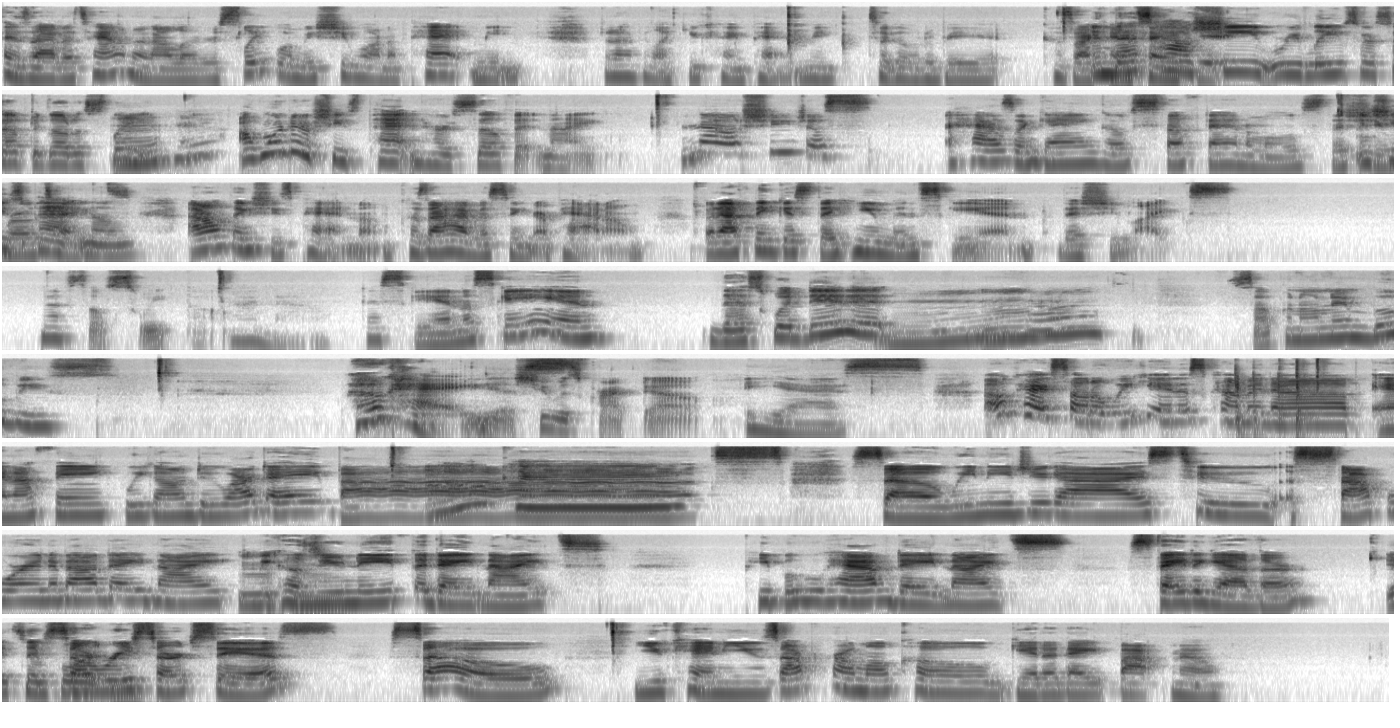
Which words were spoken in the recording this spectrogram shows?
is out of town and I let her sleep with me, she want to pat me. And I'd be like, you can't pat me to go to bed because I and can't that's how it. she relieves herself to go to sleep. Mhm. I wonder if she's patting herself at night. No, she just has a gang of stuffed animals that And she she's rotates. patting them. I don't think she's patting them because I haven't seen her pat them. But I think it's the human skin that she likes. That's so sweet though. I know. The skin, the skin. That's what did it. Mhm. Mm-hmm. Soaking on them boobies. Okay. Yeah, she was cracked out. Yes. Okay, so the weekend is coming up, and I think we're gonna do our date box. Okay. So we need you guys to stop worrying about date night because Mhm. you need the date nights. People who have date nights stay together. It's important. So research says. So you can use our promo code get a date box. No.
